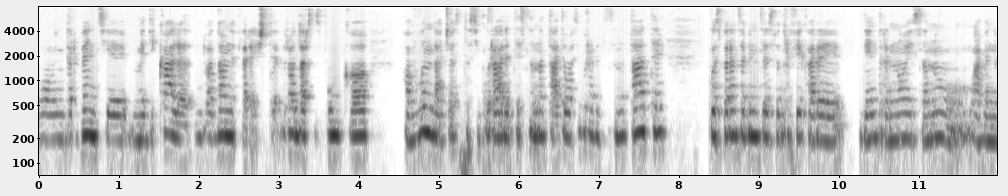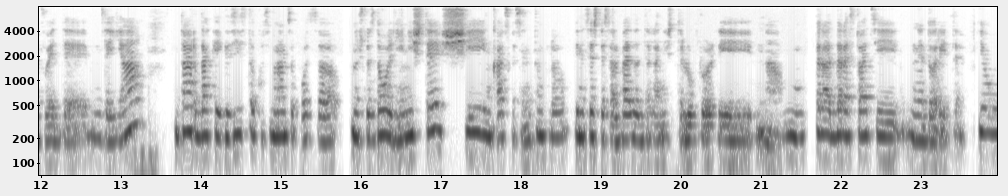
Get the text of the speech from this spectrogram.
o intervenție medicală, Doamne ferește. Vreau doar să spun că având această asigurare de sănătate, o asigurare de sănătate, cu speranța, bineînțeles, pentru fiecare dintre noi să nu avem nevoie de, de ea, dar dacă există, cu siguranță poți să, nu știu, îți dă o liniște și în caz că se întâmplă, bineînțeles, te salvează de la niște lucruri, na, de, la, de la situații nedorite. Eu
